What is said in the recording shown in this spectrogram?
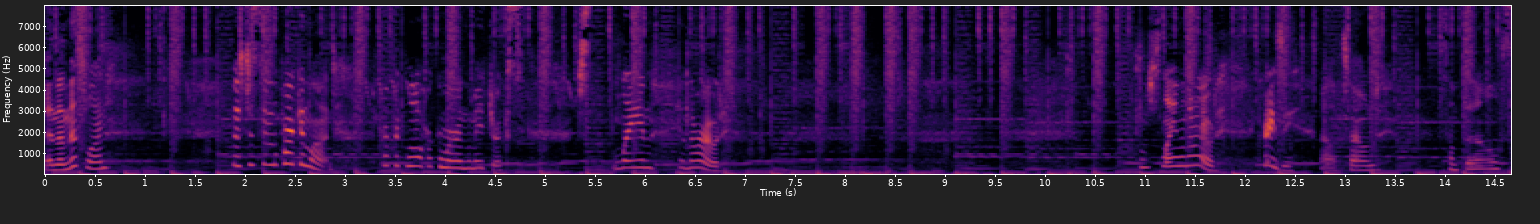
and then this one was just in the parking lot. Perfect little Herkimer in the Matrix. Just laying in the road. Just laying in the road. Crazy. Oh, Alex found something else.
